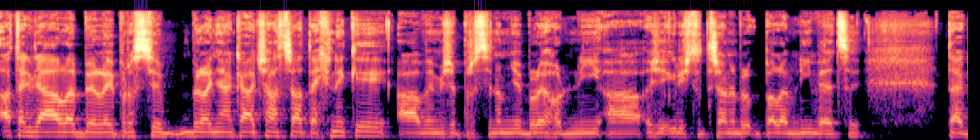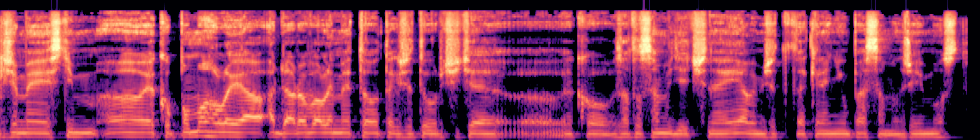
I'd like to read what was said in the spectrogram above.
a tak dále byly prostě, byla nějaká část třeba techniky a vím, že prostě na mě byly hodný a že i když to třeba nebyly úplně levné věci, takže mi s tím uh, jako pomohli a, a darovali mi to, takže to určitě uh, jako za to jsem vděčný a vím, že to taky není úplně samozřejmost.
